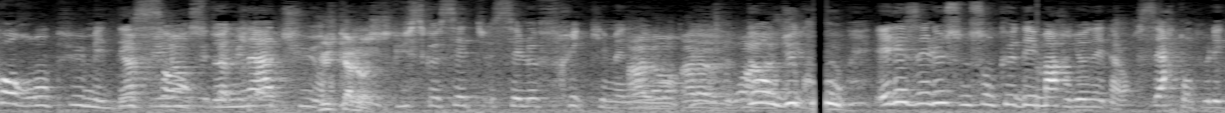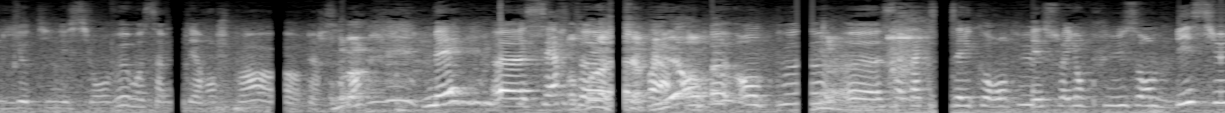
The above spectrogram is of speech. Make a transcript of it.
corrompu, mais d'essence, de nature, Jusqu'à l'os. puisque c'est c'est le fric qui mène le droite. Donc du coup, et les élus, ce ne sont que des marionnettes. Alors certes, on peut les guillotiner si on veut, moi ça me dérange pas euh, personnellement, mais euh, certes, On euh, serpillière, voilà, on hein. peut, on peut euh, s'attaquer aux corrompus, mais soyons plus ambitieux.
